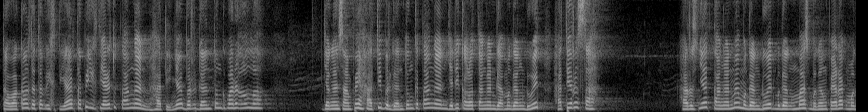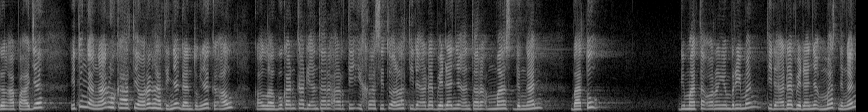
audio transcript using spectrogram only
Tawakal tetap ikhtiar, tapi ikhtiar itu tangan. Hatinya bergantung kepada Allah. Jangan sampai hati bergantung ke tangan. Jadi kalau tangan nggak megang duit, hati resah. Harusnya tangan mah megang duit, megang emas, megang perak, megang apa aja. Itu nggak ngaruh ke hati orang, hatinya gantungnya ke Allah. Bukankah di antara arti ikhlas itu adalah tidak ada bedanya antara emas dengan batu? Di mata orang yang beriman tidak ada bedanya emas dengan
